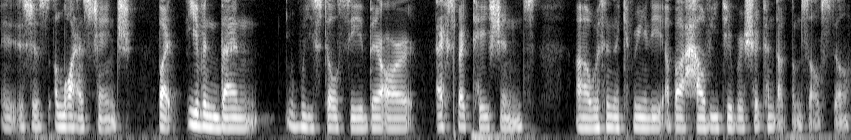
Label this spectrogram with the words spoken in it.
it's just a lot has changed but even then, we still see there are expectations uh, within the community about how VTubers should conduct themselves still.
